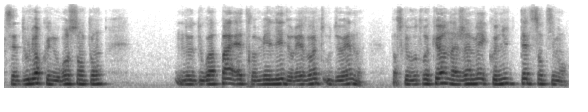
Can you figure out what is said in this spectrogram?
Cette douleur que nous ressentons ne doit pas être mêlée de révolte ou de haine, parce que votre cœur n'a jamais connu tel sentiment.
